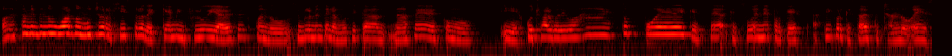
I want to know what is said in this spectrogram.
honestamente no guardo mucho registro de qué me influye. A veces cuando simplemente la música nace es como y escucho algo y digo, ah, esto puede que sea, que suene porque es así porque estaba escuchando eso.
